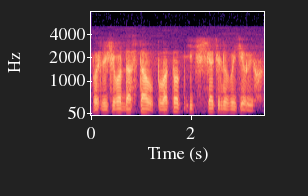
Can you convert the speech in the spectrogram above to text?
после чего достал платок и тщательно вытер их.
